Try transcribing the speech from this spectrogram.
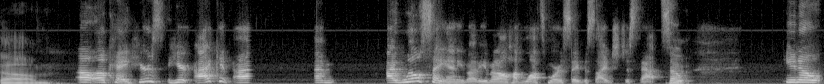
Um, oh, okay. Here's here. I can. I, I'm. I will say anybody, but I'll have lots more to say besides just that. So, yeah. you know,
